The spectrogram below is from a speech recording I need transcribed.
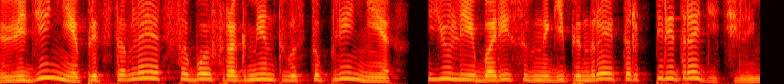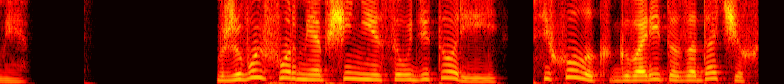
Введение представляет собой фрагмент выступления Юлии Борисовны Гиппенрейтер перед родителями. В живой форме общения с аудиторией психолог говорит о задачах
